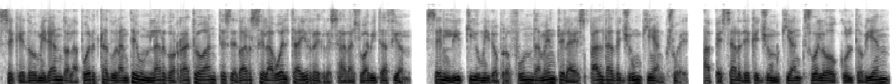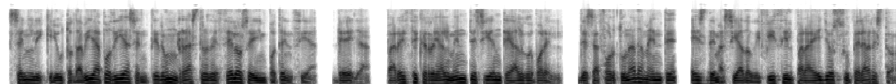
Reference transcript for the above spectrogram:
se quedó mirando la puerta durante un largo rato antes de darse la vuelta y regresar a su habitación. Sen Likyu miró profundamente la espalda de Jun Qiangxue. A pesar de que Jun Qiangxue lo ocultó bien, Sen Likyu todavía podía sentir un rastro de celos e impotencia. De ella, parece que realmente siente algo por él. Desafortunadamente, es demasiado difícil para ellos superar esto.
